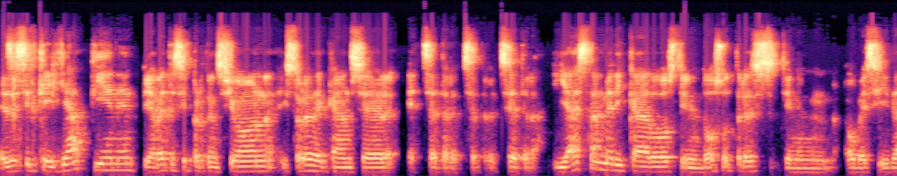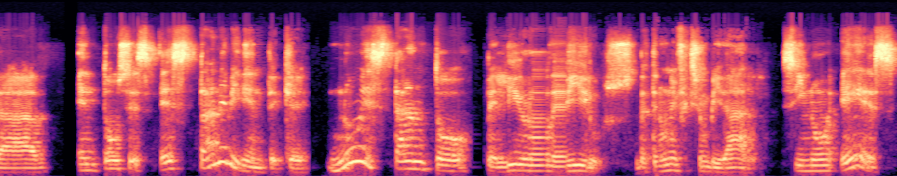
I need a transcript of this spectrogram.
es decir, que ya tienen diabetes, hipertensión, historia de cáncer, etcétera, etcétera, etcétera. Ya están medicados, tienen dos o tres, tienen obesidad. Entonces, es tan evidente que no es tanto peligro de virus, de tener una infección viral, sino es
